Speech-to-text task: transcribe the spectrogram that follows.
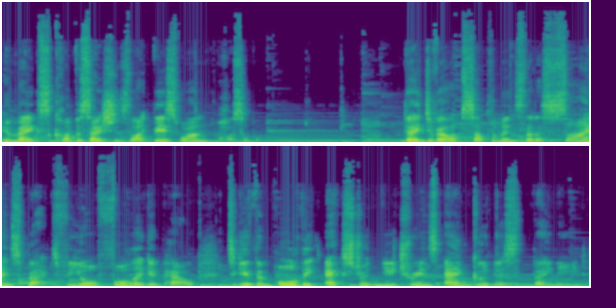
who makes conversations like this one possible. They develop supplements that are science backed for your four legged pal to give them all the extra nutrients and goodness they need.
